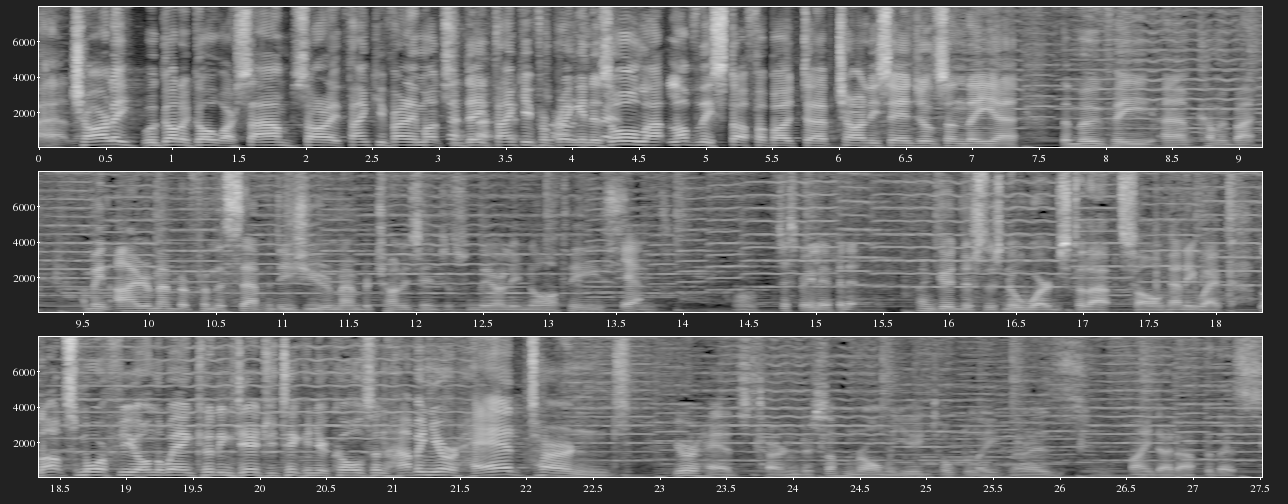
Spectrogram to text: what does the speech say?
Uh, Charlie, we've got to go. Or Sam, sorry. Thank you very much indeed. Thank you for bringing us all that lovely stuff about uh, Charlie's Angels and the uh, the movie um, coming back. I mean, I remember it from the 70s. You remember Charlie's Angels from the early noughties. Yeah. and, well, Just reliving it. Thank goodness there's no words to that song anyway. Lots more for you on the way, including Deirdre taking your calls and having your head turned. Your head's turned. There's something wrong with you, totally. There is. We'll find out after this.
